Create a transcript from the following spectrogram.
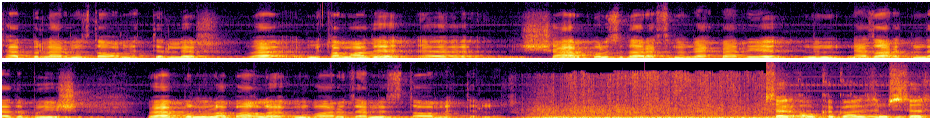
tədbirlərimiz davam etdirilir və mütəmadi e, şəhər polis idarəsinin rəhbərliyinin nəzarətindədir bu iş və bununla bağlı mübarizəmiz davam etdirilir. İstər alkoqolizm, istər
